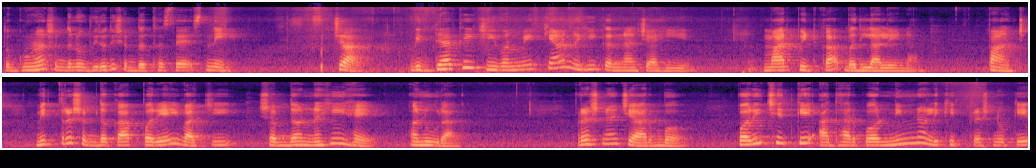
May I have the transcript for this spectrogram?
તો ઘૃણા શબ્દનો વિરોધી શબ્દ થશે સ્નેહ ચાર विद्यार्थी जीवन में क्या नहीं करना चाहिए मारपीट का बदला लेना पाँच मित्र शब्द का पर्यायवाची शब्द नहीं है अनुराग प्रश्न चार ब परिच्छेद के आधार पर निम्नलिखित प्रश्नों के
